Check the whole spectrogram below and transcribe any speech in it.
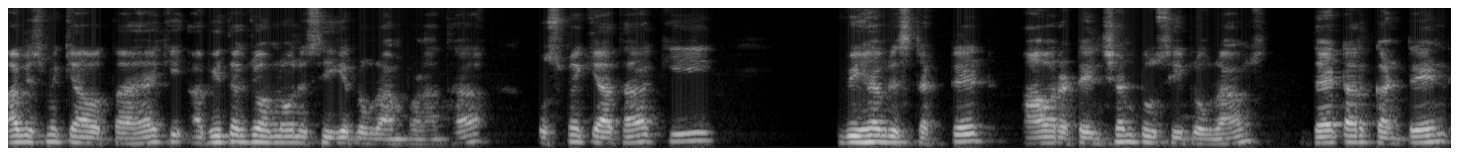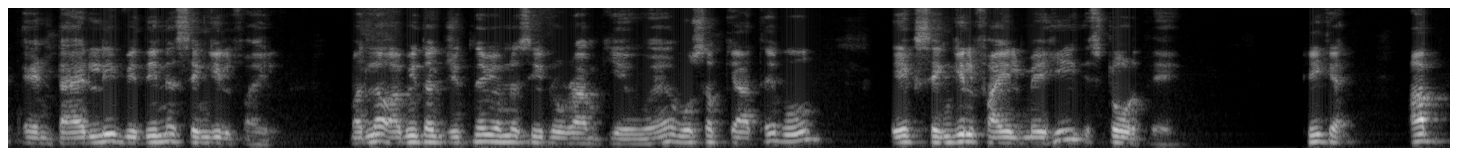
अब इसमें क्या होता है कि अभी तक जो हम लोगों ने सी के प्रोग्राम पढ़ा था, उसमें क्या था कि we have restricted our attention to C programs that are content entirely within a single file मतलब अभी तक जितने भी हमने सी प्रोग्राम किए हुए हैं, वो सब क्या थे? वो एक सिंगल फ़ाइल में ही स्टोर थे। ठीक है? अब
